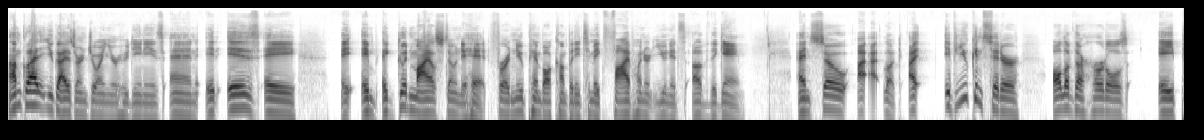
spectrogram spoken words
I'm glad that you guys are enjoying your Houdinis, and it is a, a, a, a good milestone to hit for a new pinball company to make 500 units of the game. And so, I, I, look, I, if you consider all of the hurdles AP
